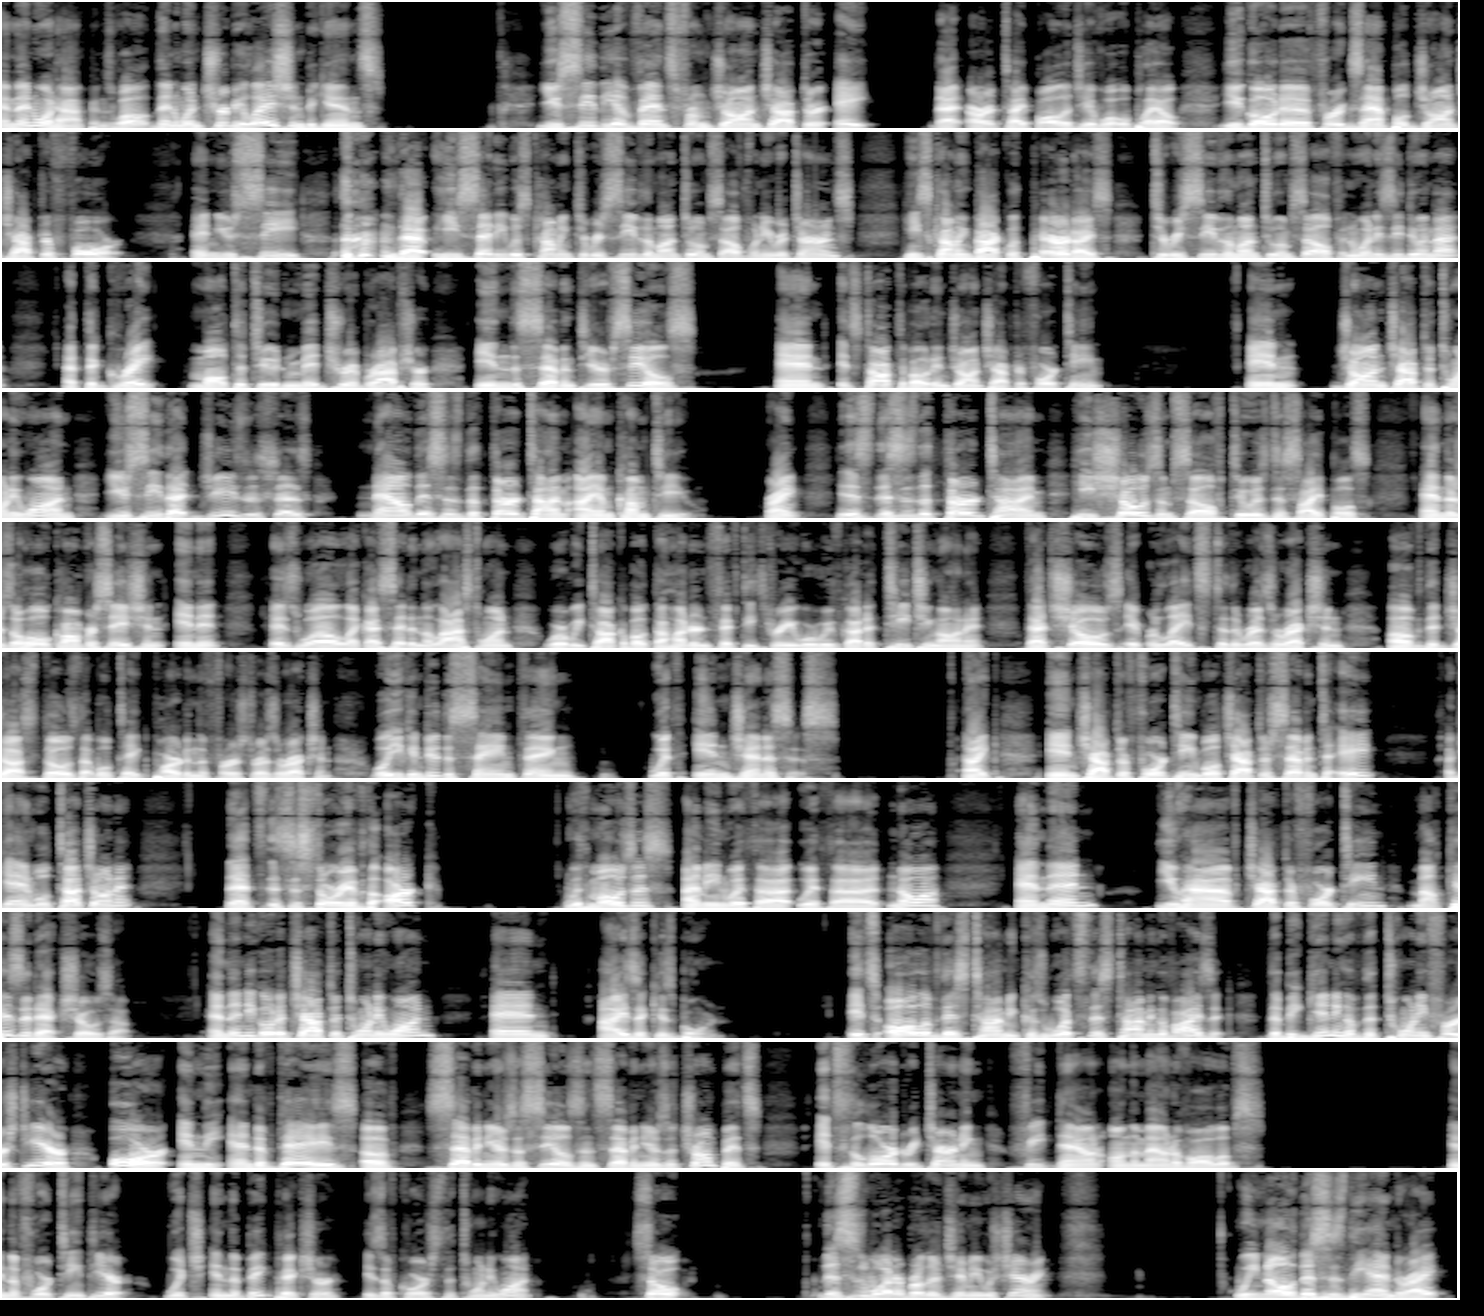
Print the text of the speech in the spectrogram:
And then what happens? Well, then when tribulation begins, you see the events from John chapter 8 that are a typology of what will play out. You go to, for example, John chapter 4, and you see that he said he was coming to receive them unto himself when he returns. He's coming back with paradise to receive them unto himself. And when is he doing that? At the great multitude mid trib rapture in the seventh year of seals. And it's talked about in John chapter 14. In John chapter 21, you see that Jesus says, Now this is the third time I am come to you, right? This, this is the third time he shows himself to his disciples, and there's a whole conversation in it as well, like I said in the last one, where we talk about the 153, where we've got a teaching on it that shows it relates to the resurrection of the just, those that will take part in the first resurrection. Well, you can do the same thing within Genesis. Like in chapter 14, well, chapter 7 to 8, again, we'll touch on it. That's it's the story of the ark with Moses, I mean with uh with uh Noah, and then you have chapter 14, Melchizedek shows up. And then you go to chapter 21, and Isaac is born. It's all of this timing, because what's this timing of Isaac? The beginning of the 21st year, or in the end of days of seven years of seals and seven years of trumpets, it's the Lord returning feet down on the Mount of Olives in the 14th year, which in the big picture is, of course, the 21. So this is what our brother Jimmy was sharing. We know this is the end, right?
